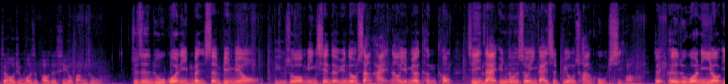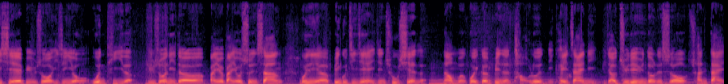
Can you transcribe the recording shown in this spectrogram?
症候群或者是跑者膝有帮助吗？就是如果你本身并没有，比如说明显的运动伤害，然后也没有疼痛，其实你在运动的时候应该是不用穿护膝。对。可是如果你有一些，比如说已经有问题了，比如说你的半月板有损伤，或者你的髌骨肌腱已经出现了，那我们会跟病人讨论，你可以在你比较剧烈运动的时候穿戴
